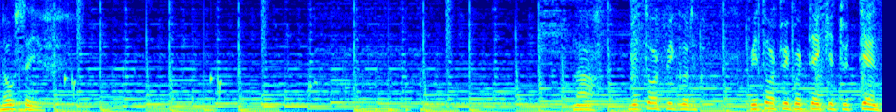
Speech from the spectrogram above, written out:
No save. Nah, we thought we could we thought we could take it to 10.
